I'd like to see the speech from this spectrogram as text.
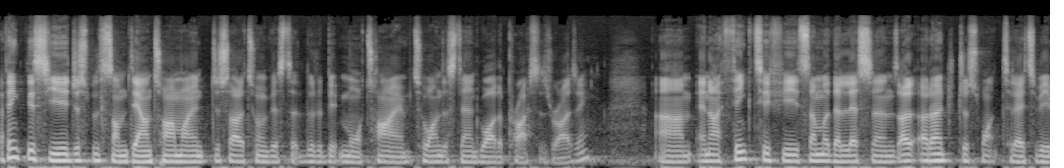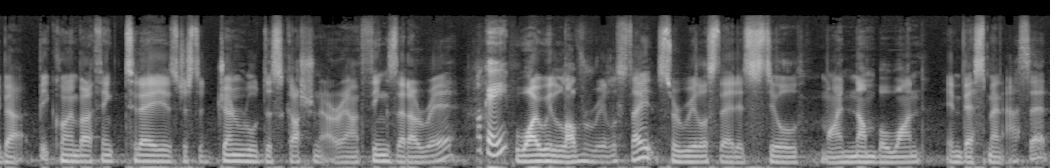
I think this year, just with some downtime, I decided to invest a little bit more time to understand why the price is rising. Um, and I think, Tiffy, some of the lessons, I, I don't just want today to be about Bitcoin, but I think today is just a general discussion around things that are rare okay. why we love real estate. So real estate is still my number one investment asset.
